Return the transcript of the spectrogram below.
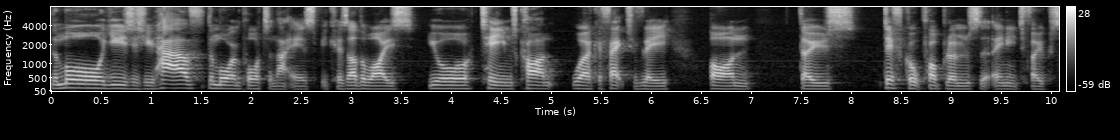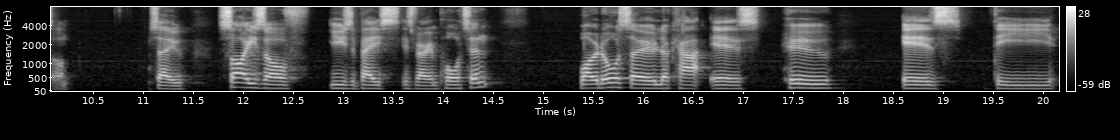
the more users you have, the more important that is because otherwise your teams can't work effectively on those difficult problems that they need to focus on. So size of user base is very important. What I would also look at is who is the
